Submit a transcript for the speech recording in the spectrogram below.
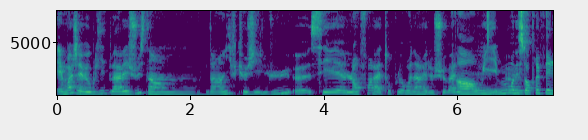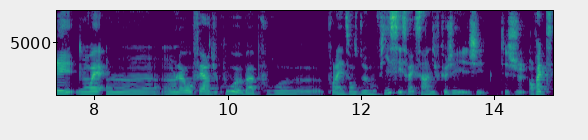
Et moi, j'avais oublié de parler juste d'un livre que j'ai lu. euh, c'est L'enfant, la taupe, le renard et le cheval. Ah oui, mon Euh, histoire préférée. Ouais, on, on l'a offert du coup euh, bah, pour, pour la naissance de mon fils. Et c'est vrai que c'est un livre que j'ai. En fait,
